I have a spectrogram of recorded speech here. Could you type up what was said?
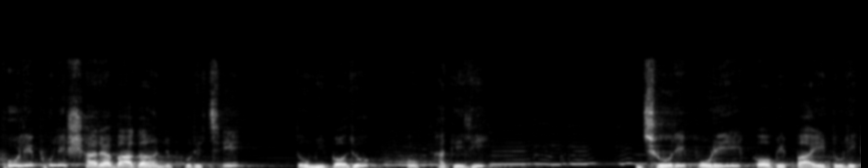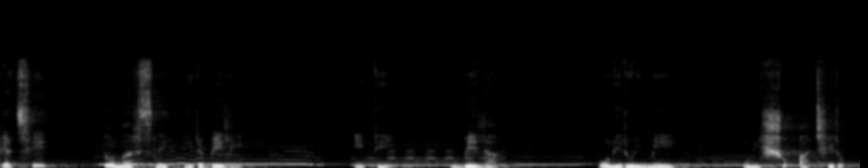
ফুলে ফুলে সারা বাগান ভরেছে, তুমি বলো কোথা গেলি? ঝরে পড়ে কবে পায়ে দোলে গেছে তোমার স্নেহের বেলি? ইতি বেলা। পনেরোই মে উনিশশো আঠেরো।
